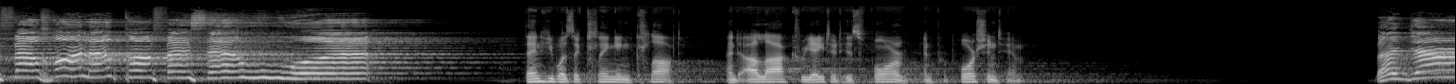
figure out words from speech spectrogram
فخلق فسوى Then he was a clinging clot, and Allah created his form and proportioned him. فجعل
